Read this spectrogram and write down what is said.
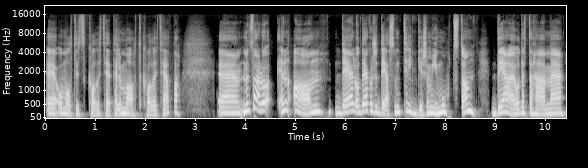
eh, og måltidskvalitet, eller matkvalitet. da. Eh, Men så er det jo en annen del, og det er kanskje det som trigger så mye motstand. Det er jo dette her med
